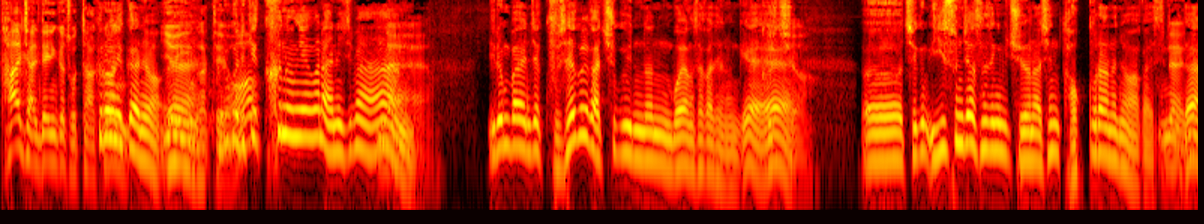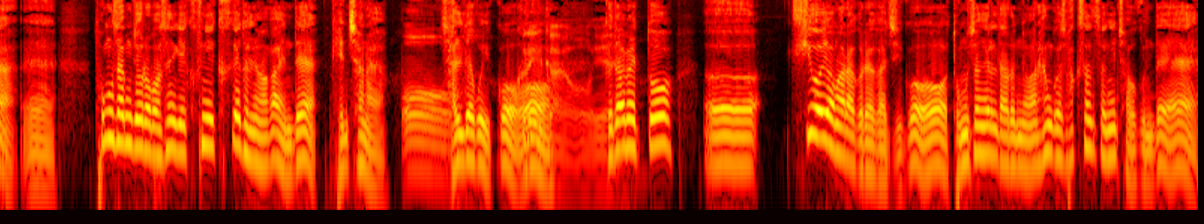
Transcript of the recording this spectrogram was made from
다 잘 되니까 좋다. 그러니까요. 예. 것 같아요. 그리고 이렇게 큰 흥행은 아니지만 네. 이른바 이제 구색을 갖추고 있는 모양새가 되는 게 그렇죠. 어, 지금 이순자 선생님이 주연하신 덕구라는 영화가 있습니다. 네, 예. 통상적으로 봐서 이게 흥이 크게 될 영화가 아닌데 괜찮아요. 오, 잘 되고 있고. 그러니까요. 예. 그다음에 또 어, 퀴어 영화라 그래가지고 동성애를 다룬 영화는 한국에서 확산성이 적은데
